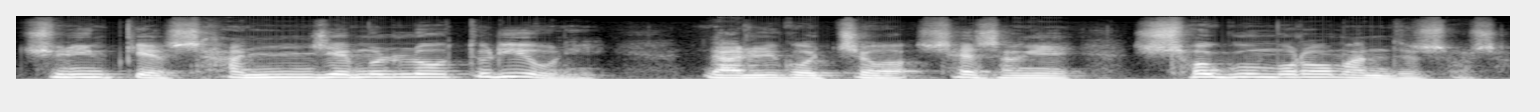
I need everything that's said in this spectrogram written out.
주님께 산재물로 드리오니 나를 고쳐 세상의 소금으로 만드소서.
